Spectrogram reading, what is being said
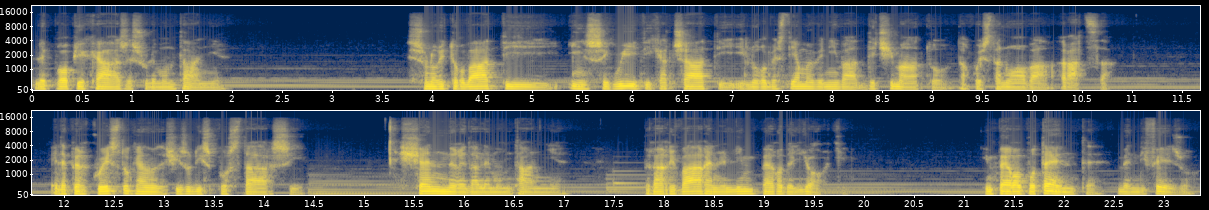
le proprie case sulle montagne. Si sono ritrovati inseguiti, cacciati, il loro bestiame veniva decimato da questa nuova razza ed è per questo che hanno deciso di spostarsi, scendere dalle montagne per arrivare nell'impero degli orchi. Impero potente, ben difeso,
